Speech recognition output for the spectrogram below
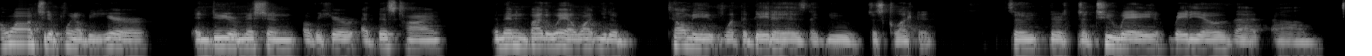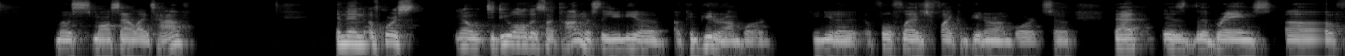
I want you to point over here and do your mission over here at this time. And then, by the way, I want you to tell me what the data is that you just collected. So there's a two-way radio that um, most small satellites have. And then, of course, you know, to do all this autonomously, you need a, a computer on board. You need a, a full-fledged flight computer on board. So that is the brains of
